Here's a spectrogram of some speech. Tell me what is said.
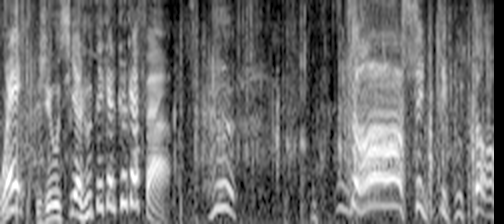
Ouais, j'ai aussi ajouté quelques cafards. Oh, c'est dégoûtant.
